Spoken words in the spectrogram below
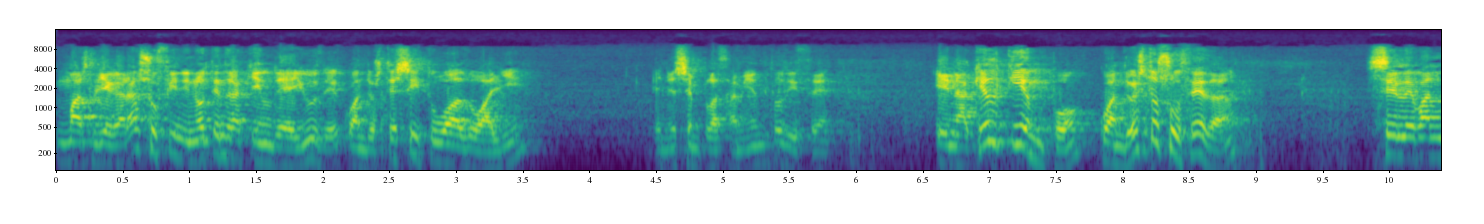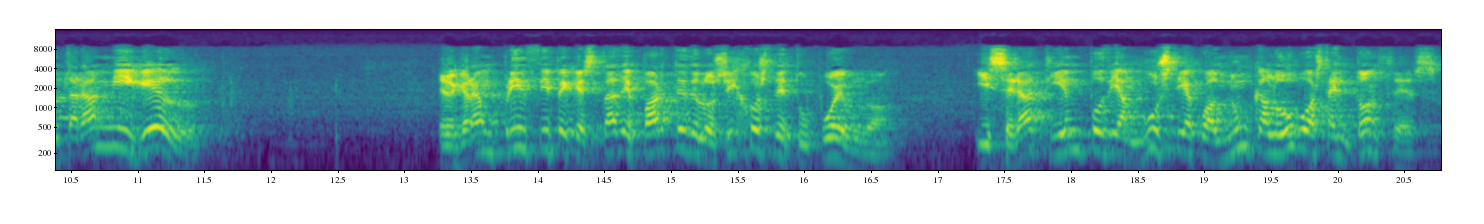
más llegará a su fin y no tendrá quien le ayude, cuando esté situado allí, en ese emplazamiento, dice, en aquel tiempo, cuando esto suceda, se levantará Miguel, el gran príncipe que está de parte de los hijos de tu pueblo, y será tiempo de angustia cual nunca lo hubo hasta entonces,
